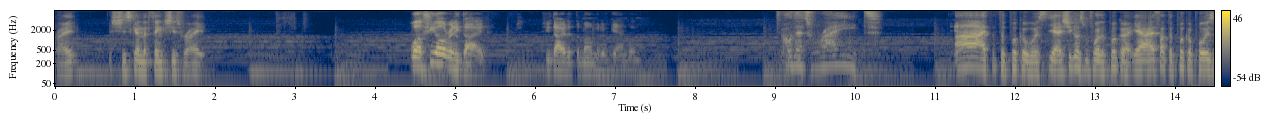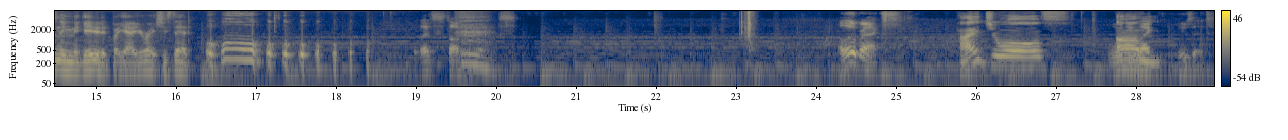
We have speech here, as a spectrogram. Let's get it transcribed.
Right? She's gonna think she's right. Well. She already died. She died at the moment of gambling. Oh, that's right. Ah, I thought the Pukka was. Yeah, she goes before the Pukka. Yeah, I thought the Pukka poisoning negated it, but yeah, you're right. She's dead. Let's talk. to Brax. Hello, Brax. Hi, Jules. Would Um, you like to use it?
